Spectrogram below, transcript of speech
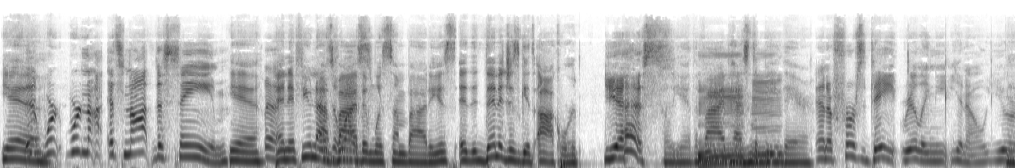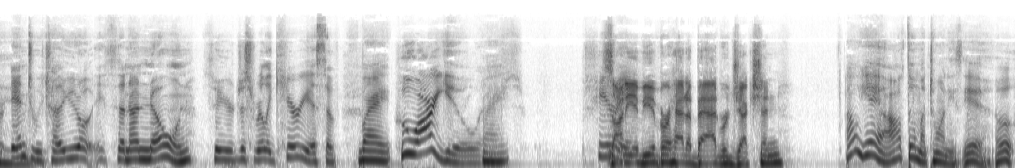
Yeah. It- we're we're not. It's not the same. yeah. uh, And if you're not as it was. vibing with somebody, it's, it, then it just gets awkward. yes. So yeah, the vibe has to be there. And a first date really need, you know, you're into each other. You don't, it's an unknown, so you're just really curious of Right. who are you? And Right. sharing. Sonny, have you ever had a bad rejection? Oh yeah, all through my twenties. Yeah. Oh.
